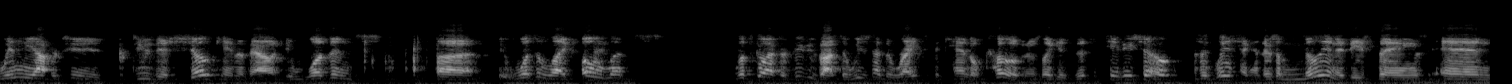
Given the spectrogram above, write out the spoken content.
when the opportunity to do this show came about, it wasn't uh, it wasn't like oh let's let's go after Phoebe Boss. So we just had the rights to Candle Cove, and it was like, is this a TV show? I was like, wait a second, there's a million of these things, and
